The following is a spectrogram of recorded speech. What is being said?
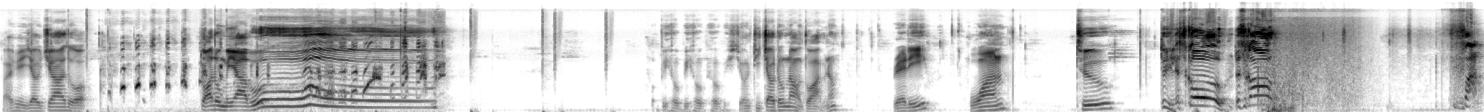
ဘာဖြစ်ယောက်ျားဆိုတော့တွားလို့မရဘူးဟုတ်ပြီဟုတ်ပြီဟုတ်ပြီဟုတ်ပြီကျွန်တော်ဒီကြောက်တုံးနောက်ကိုသွားရမယ်နော် ready 1 2 3 let's go let's go fuck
